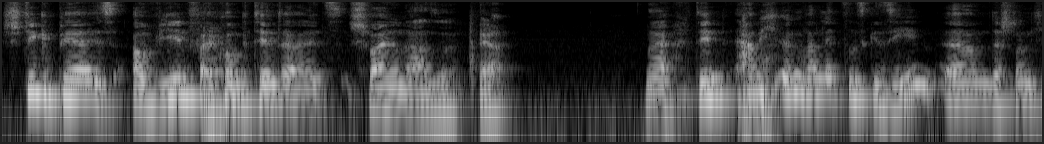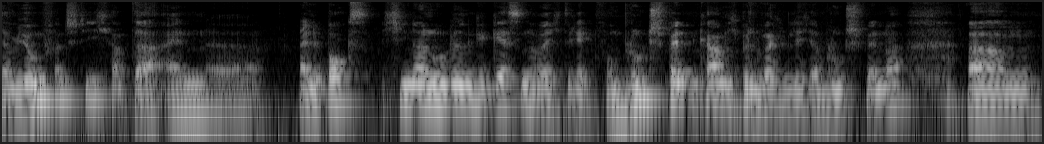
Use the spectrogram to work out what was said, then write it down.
Stinkepeer ist auf jeden Fall kompetenter als Schweinenase. Ja. Naja, den habe ich irgendwann letztens gesehen. Ähm, da stand ich am Jungfernstieg, habe da ein, äh, eine Box China-Nudeln gegessen, weil ich direkt vom Blutspenden kam. Ich bin wöchentlicher Blutspender. Ähm,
